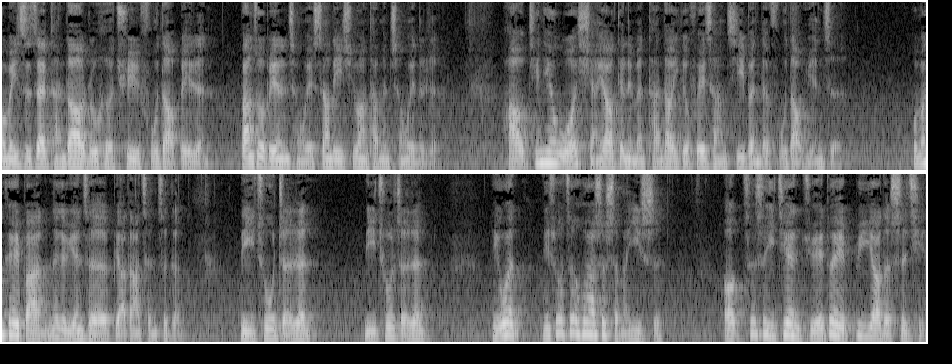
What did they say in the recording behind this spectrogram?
我们一直在谈到如何去辅导别人，帮助别人成为上帝希望他们成为的人。好，今天我想要跟你们谈到一个非常基本的辅导原则。我们可以把那个原则表达成这个：你出责任，你出责任。你问，你说这话是什么意思？哦，这是一件绝对必要的事情。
